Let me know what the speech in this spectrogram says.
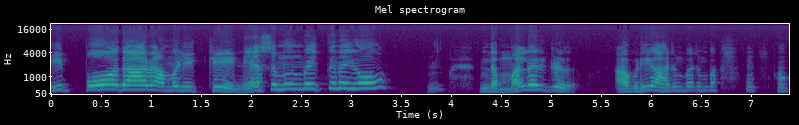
இப்போதார் அமளிக்கே நேசமும் வைத்தினையோ? இந்த மலர்கள் அப்படியே அரும்பரும்பா ம்,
